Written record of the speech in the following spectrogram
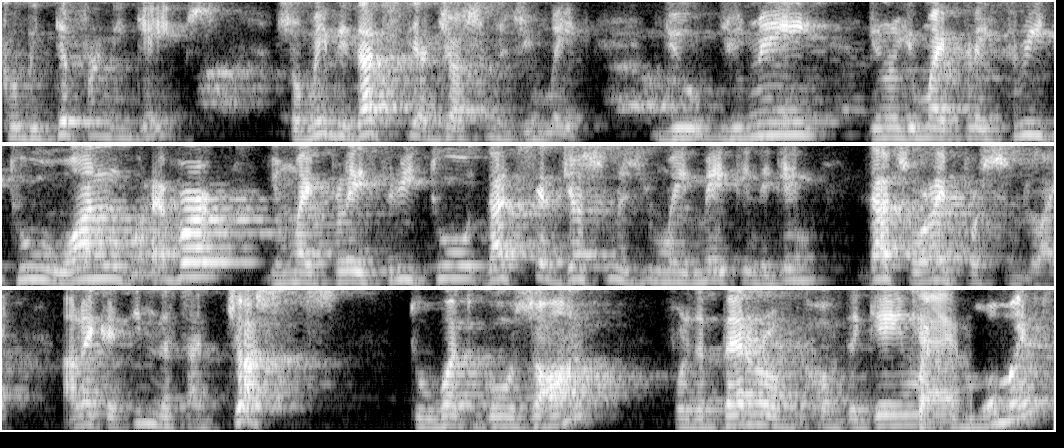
could be different in games. So maybe that's the adjustments you make. You you may you know you might play three two one whatever. You might play three two. That's the adjustments you may make in the game. That's what I personally like. I like a team that adjusts to what goes on for the better of the, of the game Okay. at the moment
